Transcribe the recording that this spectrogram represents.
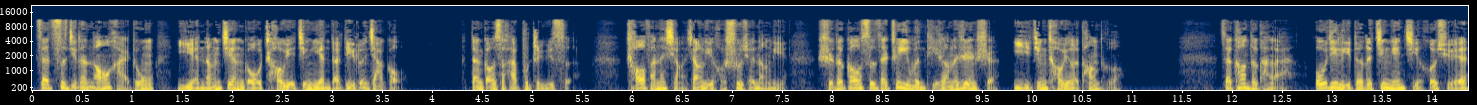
在自己的脑海中也能建构超越经验的理论架构。但高斯还不止于此，超凡的想象力和数学能力使得高斯在这一问题上的认识已经超越了康德。在康德看来，欧几里得的经典几何学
